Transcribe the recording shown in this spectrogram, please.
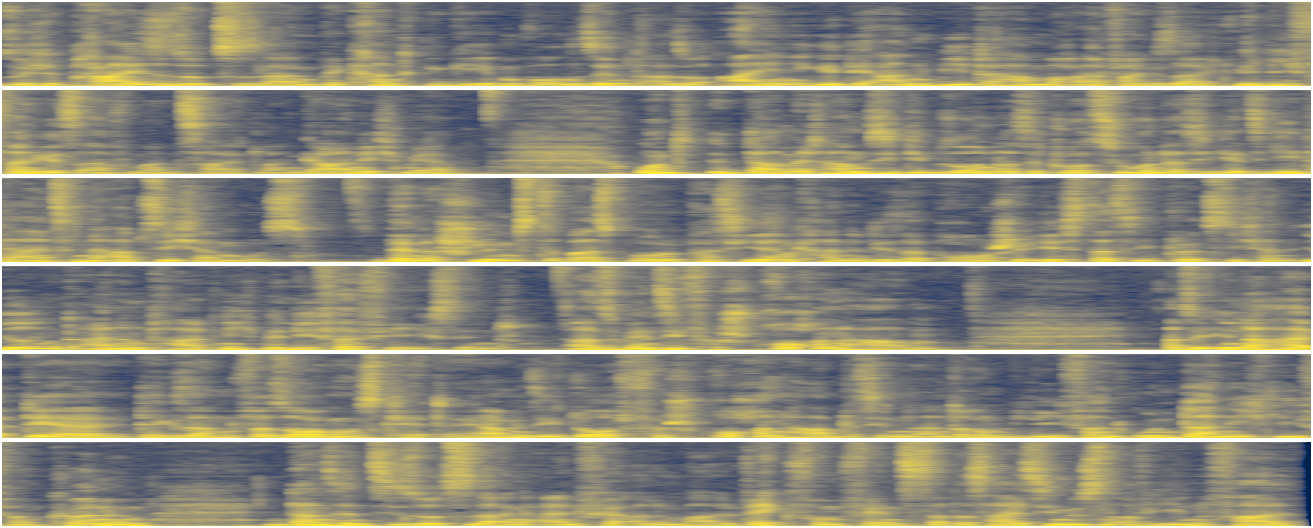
solche Preise sozusagen bekannt gegeben worden sind. Also einige der Anbieter haben auch einfach gesagt, wir liefern jetzt einfach mal eine Zeit lang gar nicht mehr. Und damit haben sie die besondere Situation, dass sich jetzt jeder Einzelne absichern muss. Denn das Schlimmste, was wohl passieren kann in dieser Branche, ist, dass sie plötzlich an irgendeinem Tag nicht mehr lieferfähig sind. Also wenn sie versprochen haben, also innerhalb der, der gesamten Versorgungskette. Ja, wenn Sie dort versprochen haben, dass Sie den anderen liefern und dann nicht liefern können, dann sind Sie sozusagen ein für alle Mal weg vom Fenster. Das heißt, Sie müssen auf jeden Fall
